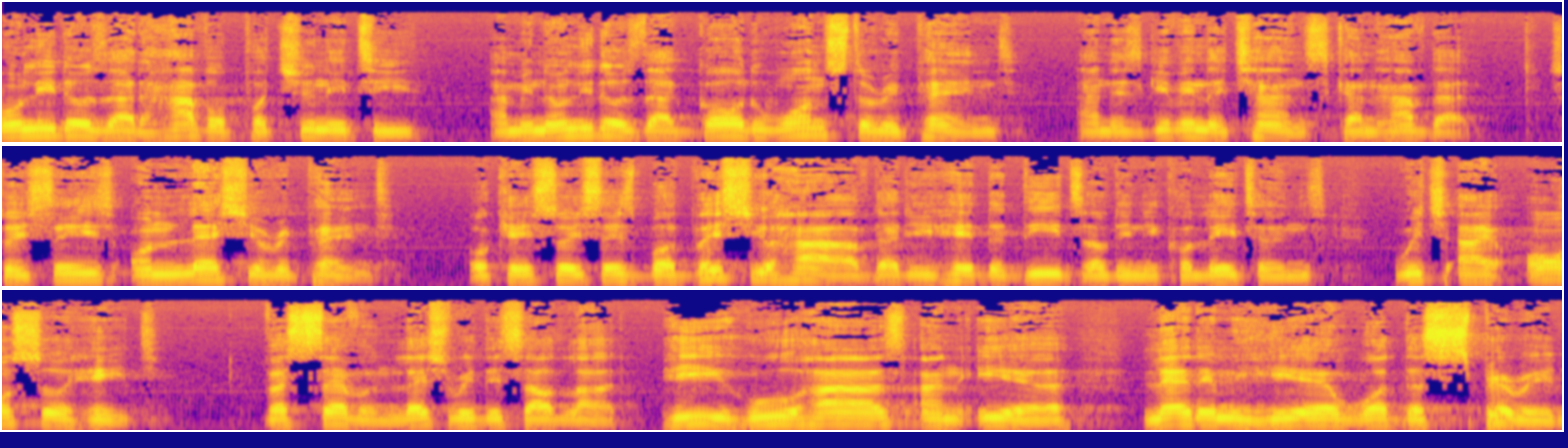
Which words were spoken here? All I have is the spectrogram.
Only those that have opportunity, I mean, only those that God wants to repent and is giving the chance can have that. So he says, Unless you repent. Okay, so he says, But this you have that you hate the deeds of the Nicolaitans which I also hate. Verse 7, let's read this out loud. He who has an ear, let him hear what the Spirit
